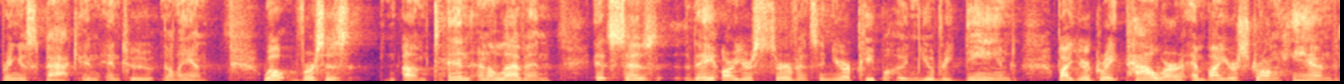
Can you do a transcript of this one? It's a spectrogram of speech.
bring us back in, into the land. Well, verses um, 10 and 11, it says, They are your servants and your people whom you've redeemed by your great power and by your strong hand.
